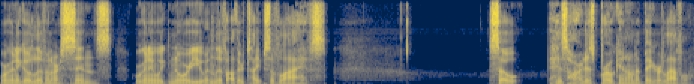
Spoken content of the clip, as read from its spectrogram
We're going to go live in our sins. We're going to ignore you and live other types of lives. So his heart is broken on a bigger level,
